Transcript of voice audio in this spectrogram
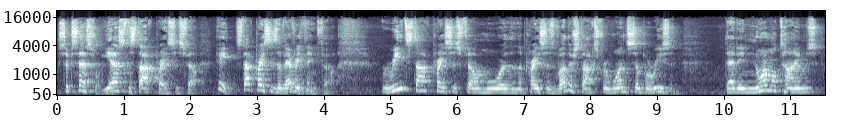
successful. Yes, the stock prices fell. Hey, stock prices of everything fell. REIT stock prices fell more than the prices of other stocks for one simple reason that in normal times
